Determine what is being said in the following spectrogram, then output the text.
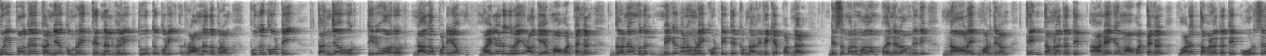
குறிப்பாக கன்னியாகுமரி திருநெல்வேலி தூத்துக்குடி ராமநாதபுரம் புதுக்கோட்டை தஞ்சாவூர் திருவாரூர் நாகப்பட்டினம் மயிலாடுதுறை ஆகிய மாவட்டங்கள் கன முதல் மிக கனமழை கொட்டித்திருக்கும் அறிவிக்கப்பட்டனர். டிசம்பர் மாதம் பதினேழாம் தேதி நாளை மறுதினம். தென் தமிழகத்தில் அநேக மாவட்டங்கள் வட தமிழகத்தில் ஒரு சில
